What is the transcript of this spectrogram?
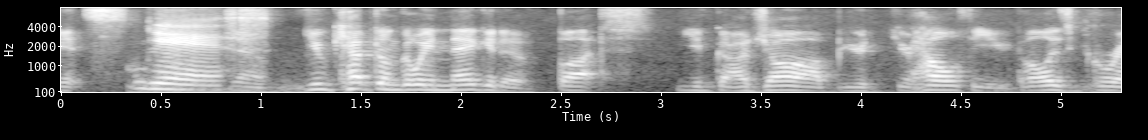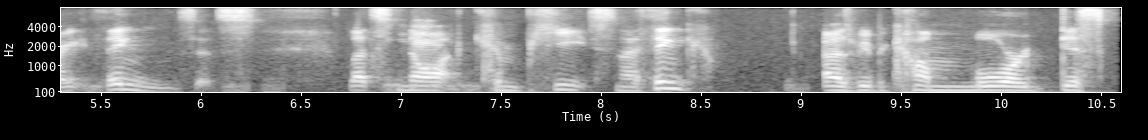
It's yes. You, know, you kept on going negative, but you've got a job. You're you're healthy. You've got all these great things. It's let's not compete. And I think as we become more dis-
